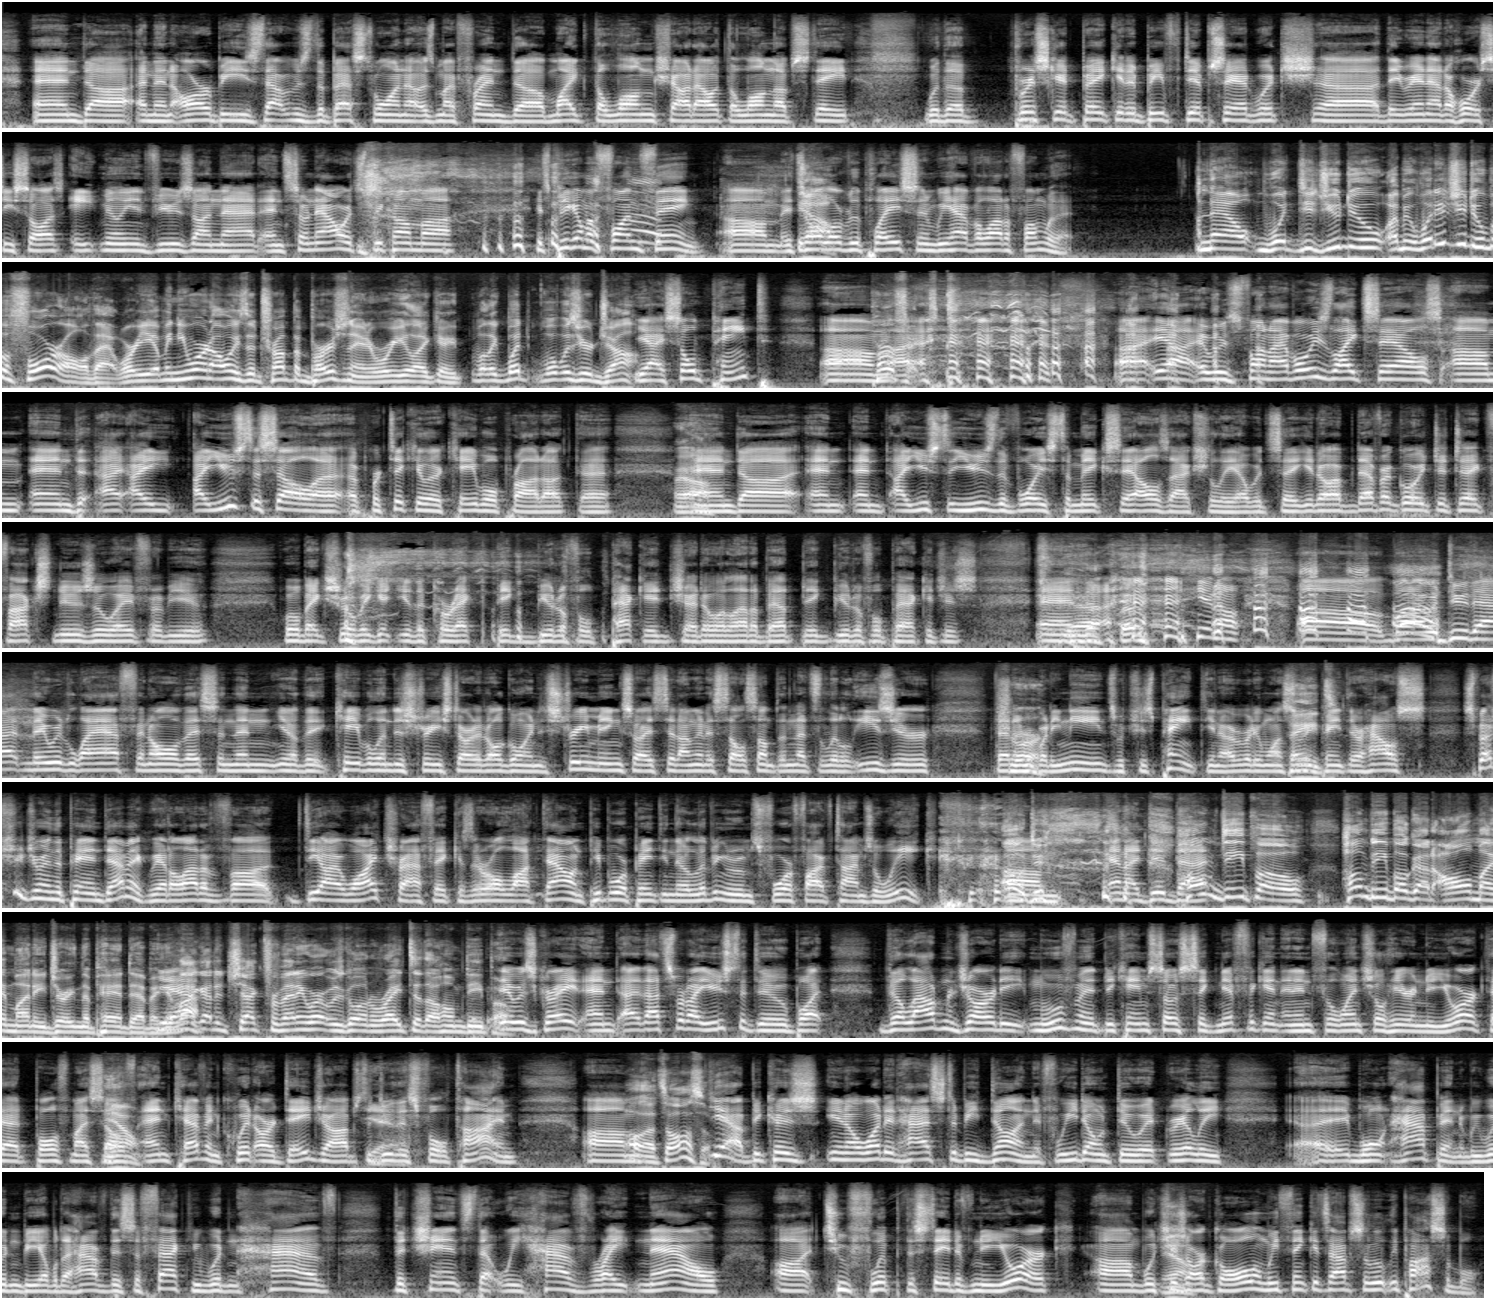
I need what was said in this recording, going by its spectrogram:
and uh, and then Arby's. That was the best one. That was my friend uh, Mike the Lung. Shout out the Lung Upstate with a brisket, bacon, and beef dip sandwich. Uh, they ran out of horsey sauce. Eight million views on that, and so now it's become a it's become a fun thing. Um, it's yeah. all over the place, and we have a lot of fun with it. Now, what did you do? I mean, what did you do before all that? Were you? I mean, you weren't always a Trump impersonator. Were you like a? Well, like what? What was your job? Yeah, I sold paint. Um, Perfect. I, uh, yeah, it was fun. I've always liked sales, um, and I, I, I used to sell a, a particular cable product, uh, yeah. and uh, and and I used to use the voice to make sales. Actually, I would say, you know, I'm never going to take Fox News away from you. We'll make sure we get you the correct big beautiful package. I know a lot about big beautiful packages, and yeah, uh, you know, uh, but I would do that, and they would laugh and all this, and then you know the cable industry started all going to streaming. So I said I'm going to sell something that's a little easier that sure. everybody needs, which is paint. You know, everybody wants paint. to repaint their house, especially during the pandemic. We had a lot of uh, DIY traffic because they're all locked down. People were painting their living rooms four or five times a week. oh, um, and I did that. Home Depot. Home Depot got all my money during the pandemic. Yeah. If I got a check from anywhere, it was going right to the Home Depot. It was great, and uh, that's what I used to do. But the loud majority movement became so significant and influential here in New York that both myself yeah. and Kevin quit our day jobs to yeah. do this full time. Um, oh, that's awesome. Yeah, because you know what, it has to be done. If we don't do it, really. Uh, it won't happen. We wouldn't be able to have this effect. We wouldn't have the chance that we have right now uh, to flip the state of New York, um, which yeah. is our goal, and we think it's absolutely possible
